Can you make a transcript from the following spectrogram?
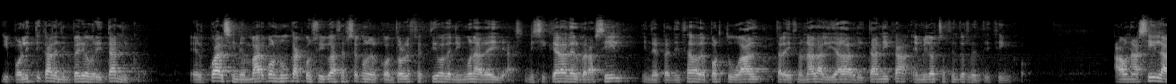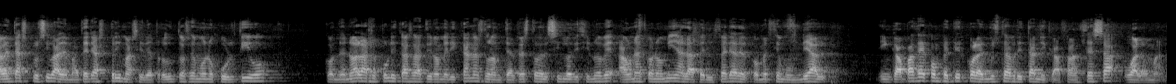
y política del Imperio Británico, el cual, sin embargo, nunca consiguió hacerse con el control efectivo de ninguna de ellas, ni siquiera del Brasil, independizado de Portugal, tradicional aliada británica, en 1825. Aun así, la venta exclusiva de materias primas y de productos de monocultivo condenó a las repúblicas latinoamericanas durante el resto del siglo XIX a una economía en la periferia del comercio mundial, incapaz de competir con la industria británica, francesa o alemana.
